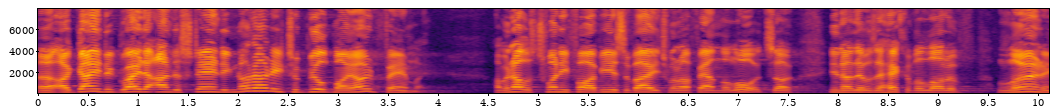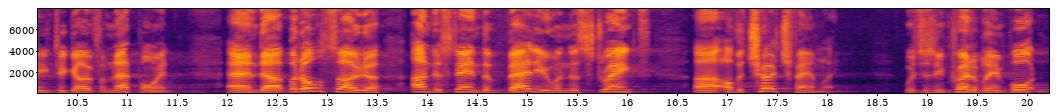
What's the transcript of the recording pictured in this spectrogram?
uh, I gained a greater understanding not only to build my own family. I mean, I was 25 years of age when I found the Lord, so you know there was a heck of a lot of learning to go from that point, and uh, but also to understand the value and the strength uh, of a church family, which is incredibly important.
